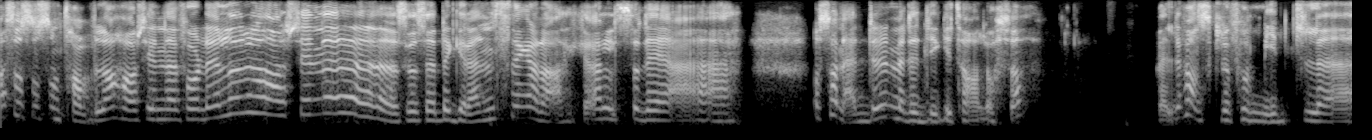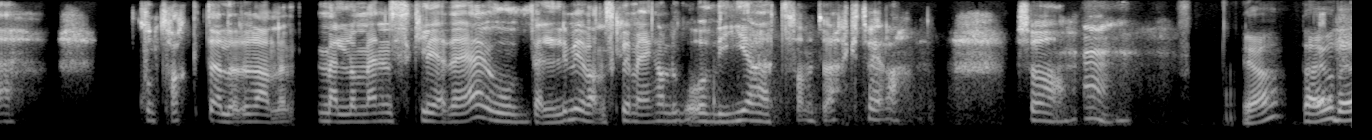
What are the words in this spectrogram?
altså Sånn som tavla har sine fordeler og har sine si, begrensninger. da, Altså, er, Og sånn er det med det digitale også. Veldig vanskelig å formidle kontakt eller det mellommenneskelige. Det er jo veldig mye vanskelig med en gang du går via et sånt verktøy. da. Så, mm. Ja, det er jo det.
